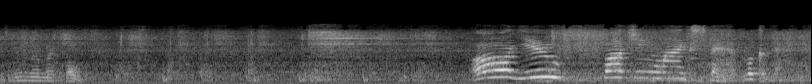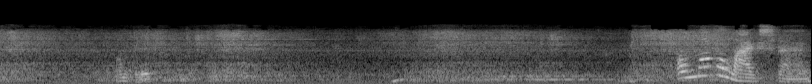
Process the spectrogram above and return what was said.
It's never my fault. Oh, you fudging lag stab. Look at that. I'm dead. Another lag stab.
